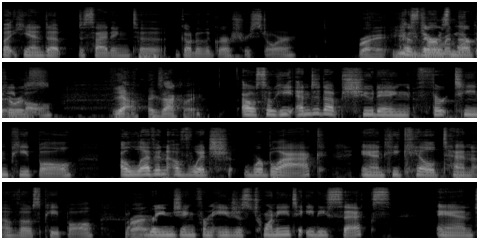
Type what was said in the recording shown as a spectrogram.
but he ended up deciding to go to the grocery store. Right, because there was more people. Was... Yeah, exactly. Oh, so he ended up shooting thirteen people, eleven of which were black, and he killed ten of those people, right. ranging from ages twenty to eighty-six. And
